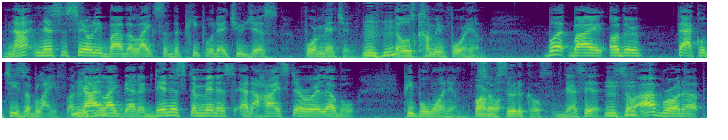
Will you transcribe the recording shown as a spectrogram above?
Not necessarily by the likes of the people that you just forementioned, mm-hmm. those coming for him, but by other faculties of life. A guy like that, a dentist, a menace at a high steroid level, people want him. So- Pharmaceuticals. that's it. So I brought up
